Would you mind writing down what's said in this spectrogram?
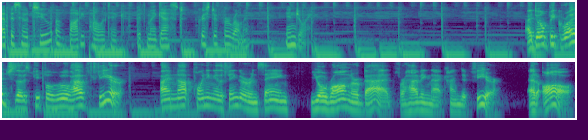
Episode 2 of Body Politic with my guest, Christopher Roman. Enjoy. I don't begrudge those people who have fear. I'm not pointing the finger and saying you're wrong or bad for having that kind of fear at all.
